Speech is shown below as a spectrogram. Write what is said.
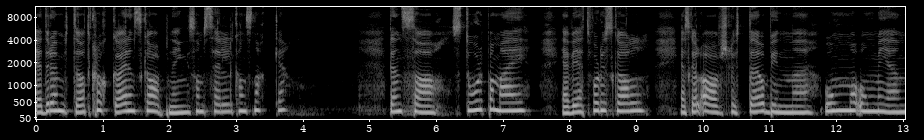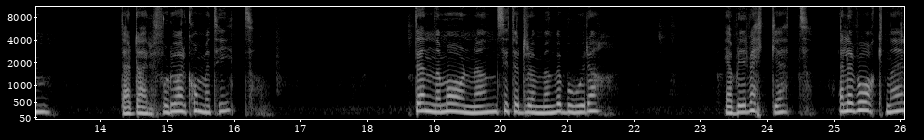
Jeg drømte at klokka er en skapning som selv kan snakke. Den sa, stol på meg, jeg vet hvor du skal, jeg skal avslutte og begynne om og om igjen. Det er derfor du har kommet hit. Denne morgenen sitter drømmen ved bordet. Jeg blir vekket, eller våkner.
